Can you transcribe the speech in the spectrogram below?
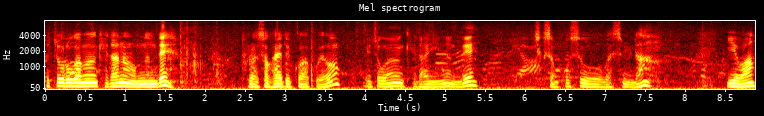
저쪽으로 가면 계단은 없는데 돌아서 가야 될 것 같고요. 이쪽은 계단이 있는데 직선 코스 같습니다. 이왕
